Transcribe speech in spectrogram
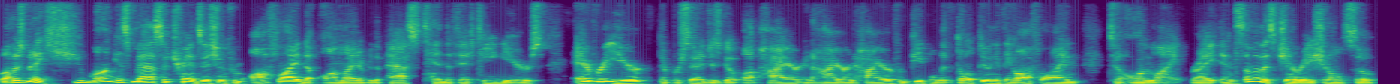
Well, there's been a humongous, massive transition from offline to online over the past 10 to 15 years. Every year, the percentages go up higher and higher and higher from people that don't do anything offline to online, right? And some of it's generational. So,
